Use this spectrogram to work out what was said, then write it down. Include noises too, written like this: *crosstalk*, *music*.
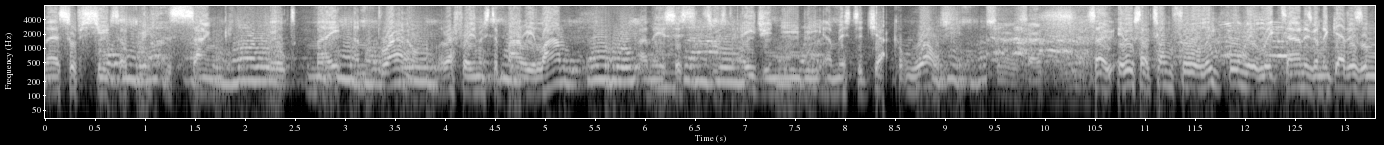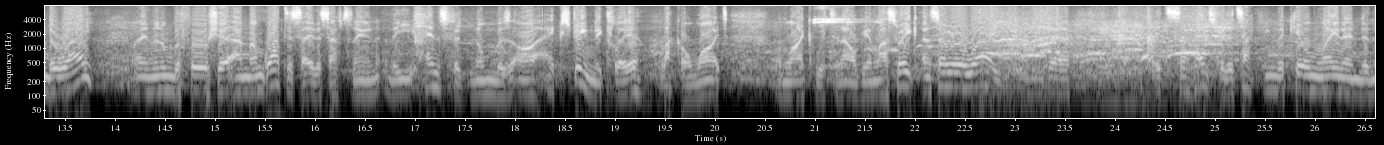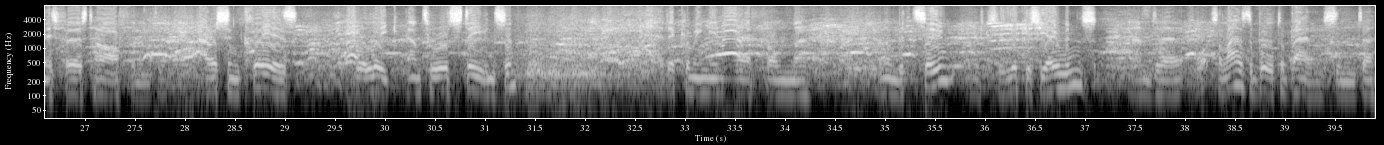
Their substitutes are Griff, Sang, Wilt, May and Brown. The referee is Mr Barry Lamb and the assistants Mr Adrian Newby and Mr Jack Welsh. So, it looks like Tom Thorley, formerly at Leek Town, is going to get us underway in the number four shirt and I'm glad to say this afternoon the Hensford numbers are extremely clear, black on white, unlike Witton Albion last week and so we're away. And, uh, it's uh, Hednesford attacking the Kiln Lane end in this first half and Harrison clears for a Leek and towards Stevenson. Header coming in there from uh, number two, which is Lucas Yeomans and uh, allows the ball to bounce and uh,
